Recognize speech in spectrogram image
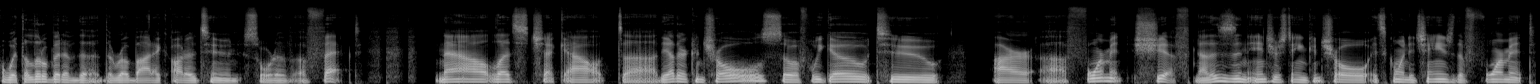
with a little bit of the, the robotic auto tune sort of effect. Now let's check out uh, the other controls. So if we go to our uh, formant shift, now this is an interesting control. It's going to change the formant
